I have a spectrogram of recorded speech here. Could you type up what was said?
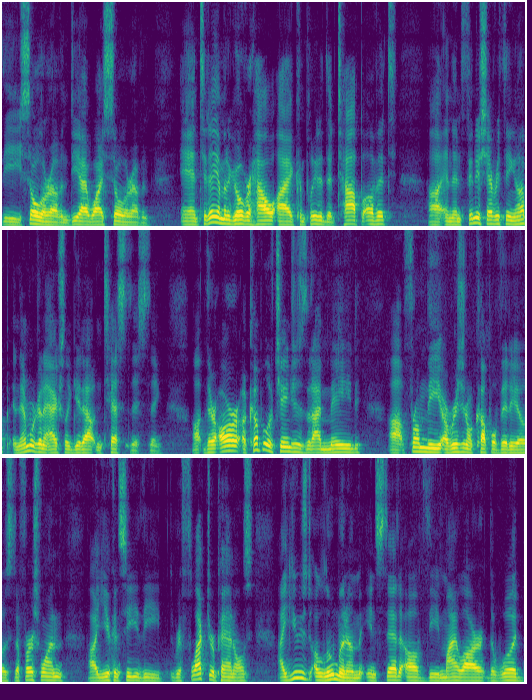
the solar oven, DIY solar oven. And today I'm going to go over how I completed the top of it uh, and then finish everything up. And then we're going to actually get out and test this thing. Uh, there are a couple of changes that I made uh, from the original couple videos. The first one uh, you can see the reflector panels. I used aluminum instead of the mylar, the wood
